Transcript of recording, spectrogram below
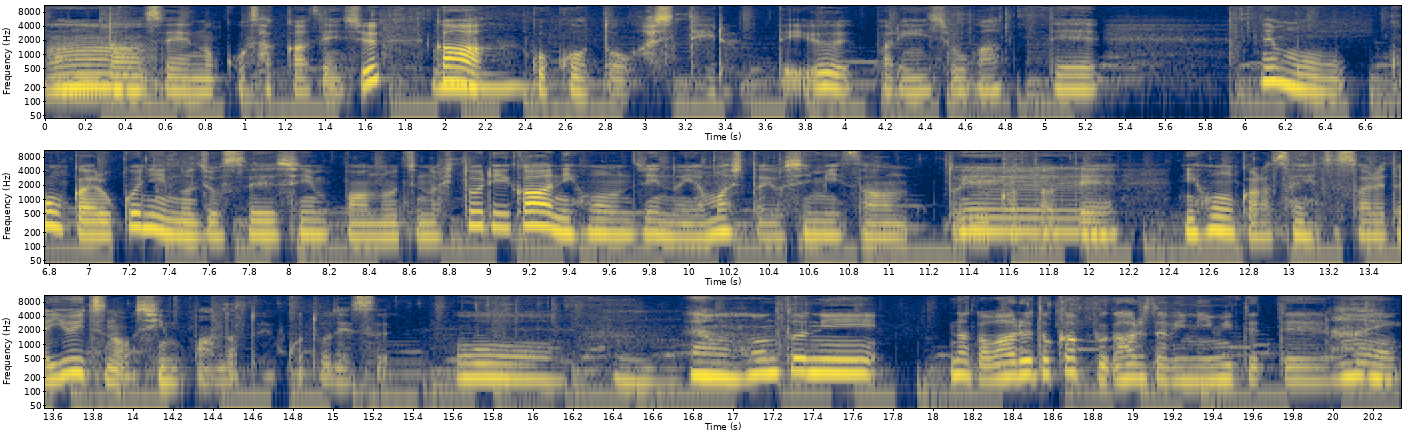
あうんの男性のこうサッカー選手がうんこうコートを走っているっていうやっぱり印象があってでも今回6人の女性審判のうちの1人が日本人の山下良美さんという方で日本から選出された唯一の審判だということです。おおうん。でも本当になんかワールドカップがあるたびに見てて、はい。もう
